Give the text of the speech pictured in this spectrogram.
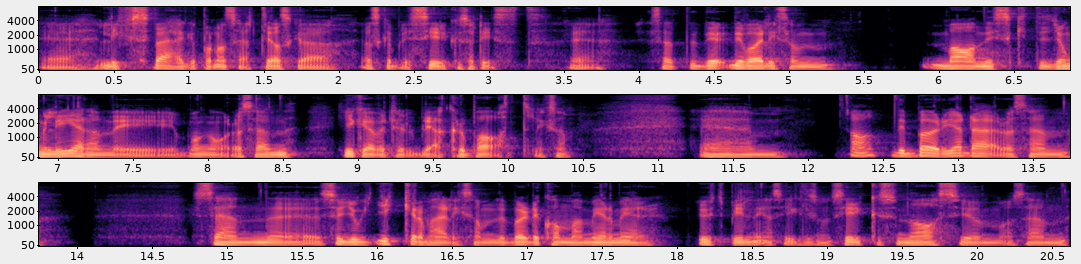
eh, livsväg på något sätt. Jag ska, jag ska bli cirkusartist. Eh, så det, det, var liksom maniskt jonglerande i många år. Och sen gick jag över till att bli akrobat. Liksom. Eh, ja, det började där och sen, sen eh, så gick de här, liksom, det började komma mer och mer utbildningar. Så gick liksom cirkusgymnasium och sen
